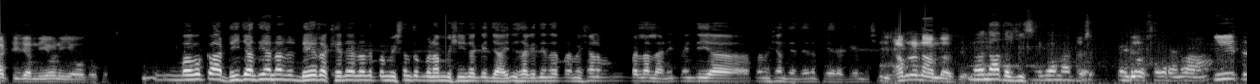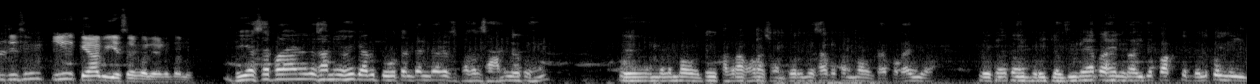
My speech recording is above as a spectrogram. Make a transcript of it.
ਘੱਟ ਹੀ ਜਾਂਦੀ ਹੋਣੀ ਆ ਉਦੋਂ ਤੇ। ਮਤਲਬ ਘੱਟ ਹੀ ਜਾਂਦੀਆਂ ਇਹਨਾਂ ਨੇ ਡੇ ਰੱਖੇ ਨੇ ਇਹਨਾਂ ਦੇ ਪਰਮਿਸ਼ਨ ਤੋਂ ਬਿਨਾ ਮਸ਼ੀਨ ਅੱਗੇ ਜਾ ਹੀ ਨਹੀਂ ਸਕਦੀ ਇਹਨਾਂ ਪਰਮਿਸ਼ਨ ਪਹਿਲਾਂ ਲੈਣੀ ਪੈਂਦੀ ਆ ਪਰਮਿਸ਼ਨ ਦਿੰਦੇ ਨੇ ਫਿਰ ਅੱਗੇ ਮਸ਼ੀਨ। ਆਪਣਾ ਨਾਮ ਦੱਸ ਦਿਓ। ਮੇਰਾ ਨਾਮ ਦਲਜੀਤ ਸਿੰਘ ਹੈ ਮੈਂ ਪਿੰਡ ਉਸੇ ਦਾ ਰਹਿਣ ਵਾਲਾ। ਕੀ ਦਲਜੀਤ ਸਿੰਘ ਕੀ ਕਿਹਾ ਬੀਐਸਐਫ ਵਾਲਿਆਂ ਨੇ ਤੁਹਾਨੂੰ? ਬੀਐਸਐਫ ਵਾਲਿਆਂ ਨੇ ਤਾਂ ਸਾਨੂੰ ਇਹੀ ਕਿਹਾ ਵੀ ਦੋ ਤਿੰਨ ਦਿਨ ਦੇ ਵਿੱਚ ਫਸਲ ਸਾਂਭ ਲਿਓ ਤੁਸੀਂ। ਤੇ ਮਤਲਬ ਮਾਹੌਲ ਤੇ ਖਬਰਾਂ ਖਬਰਾਂ ਸੁਣਦੇ ਰਹਿੰਦੇ ਸਭ ਤੋਂ ਮਾਹੌਲ ਦਾ ਪਤਾ ਹੀ ਆ। ਤੇ ਕਹਿੰਦੇ ਅਸੀਂ ਬੜੀ ਜਲਦੀ ਰਹੇ ਤਾਂ ਅਸੀਂ ਲੜਾਈ ਦੇ ਪੱਖ 'ਚ ਬਿਲਕੁਲ ਨਹੀਂ।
